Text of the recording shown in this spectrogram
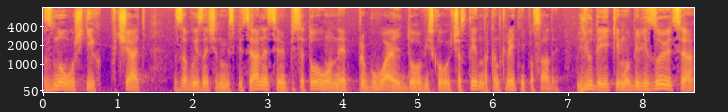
знову ж їх вчать за визначеними спеціальностями. Після того вони прибувають до військових частин на конкретні посади. Люди, які мобілізуються,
